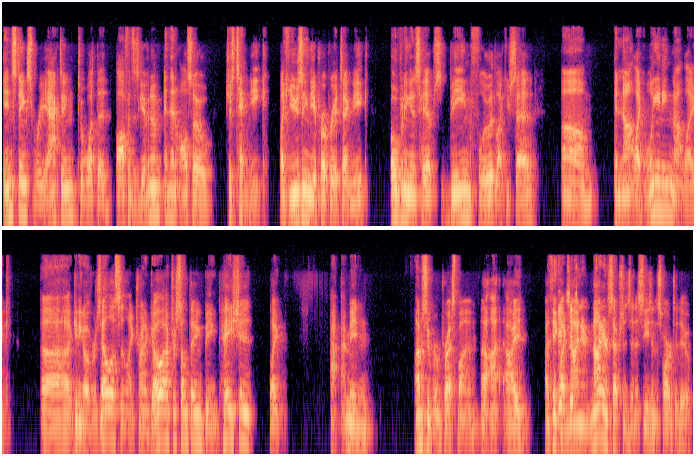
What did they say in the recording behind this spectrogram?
instincts reacting to what the offense is giving him, and then also just technique, like using the appropriate technique, opening his hips, being fluid, like you said, um, and not like leaning, not like uh getting overzealous and like trying to go after something, being patient. Like, I, I mean, I'm super impressed by him. Uh, I I I think it's, like nine nine interceptions in a season is hard to do.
